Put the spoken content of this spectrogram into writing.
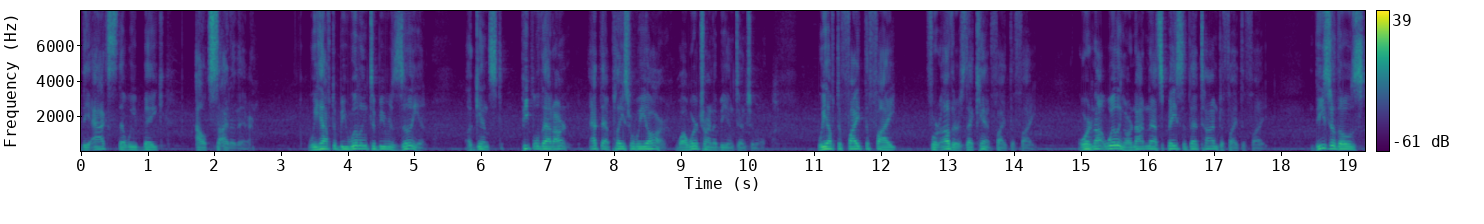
the acts that we make outside of there. We have to be willing to be resilient against people that aren't at that place where we are while we're trying to be intentional. We have to fight the fight for others that can't fight the fight or not willing or not in that space at that time to fight the fight. These are those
